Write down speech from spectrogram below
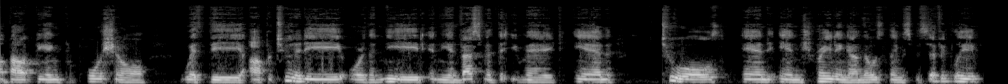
about being proportional with the opportunity or the need in the investment that you make in tools and in training on those things specifically.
